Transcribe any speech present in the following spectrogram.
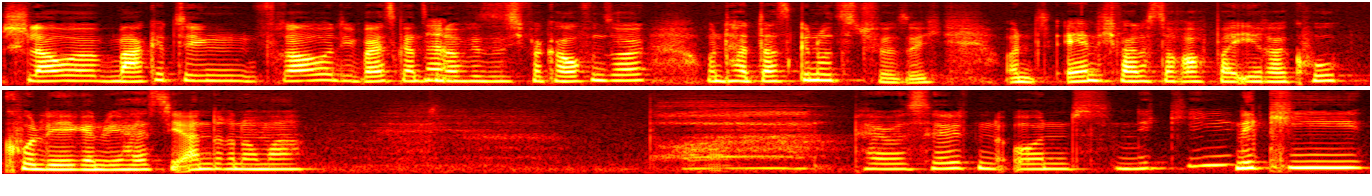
schlaue Marketingfrau, die weiß ganz Ja. genau, wie sie sich verkaufen soll und hat das genutzt für sich. Und ähnlich war das doch auch bei ihrer Co-Kollegin, wie heißt die andere nochmal? Paris Hilton und Niki? Nicki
